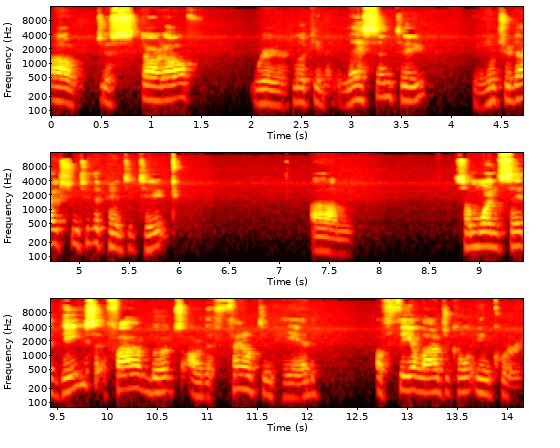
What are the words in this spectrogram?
I'll just start off. We're looking at lesson two the introduction to the Pentateuch. Um, someone said these five books are the fountainhead of theological inquiry.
